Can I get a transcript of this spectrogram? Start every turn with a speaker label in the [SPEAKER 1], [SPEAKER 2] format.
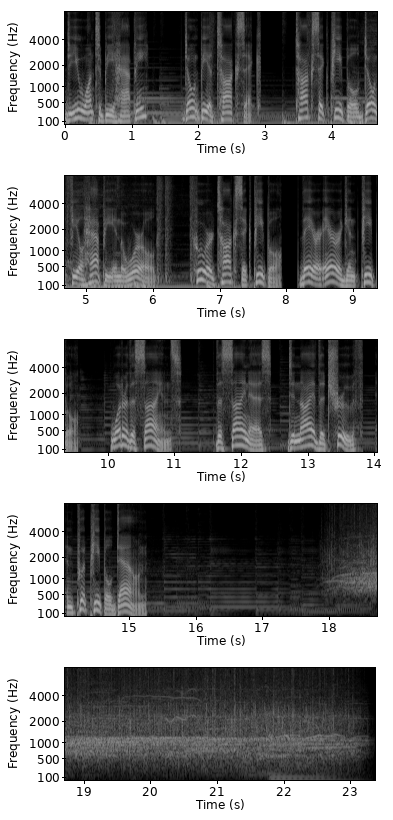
[SPEAKER 1] Do you want to be happy? Don't be a toxic. Toxic people don't feel happy in the world. Who are toxic people? They are arrogant people. What are the signs? The sign is, deny the truth, and put people down.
